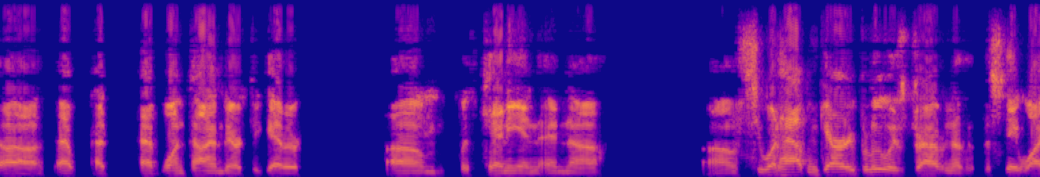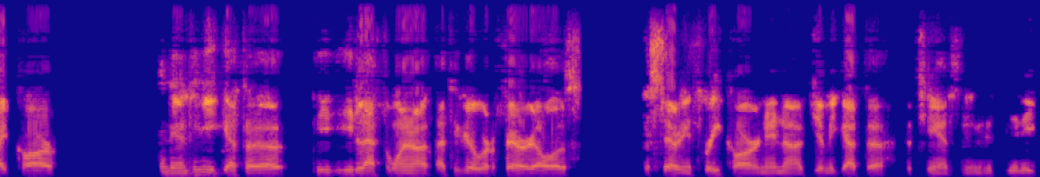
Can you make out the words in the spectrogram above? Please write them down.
uh, at, at, at one time there together um, with Kenny and, and uh, uh, see what happened. Gary Blue was driving the, the statewide car, and then he got the he, he left one. I think over to Ferriolas, the '73 car, and then uh, Jimmy got the, the chance, and he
